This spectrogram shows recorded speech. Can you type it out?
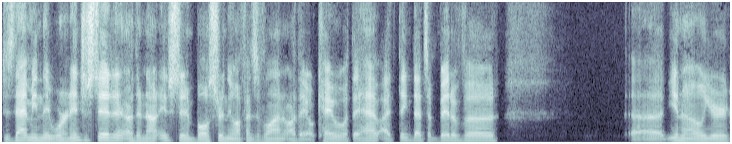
Does that mean they weren't interested? Are they not interested in bolstering the offensive line? Are they okay with what they have? I think that's a bit of a, uh, you know, you're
